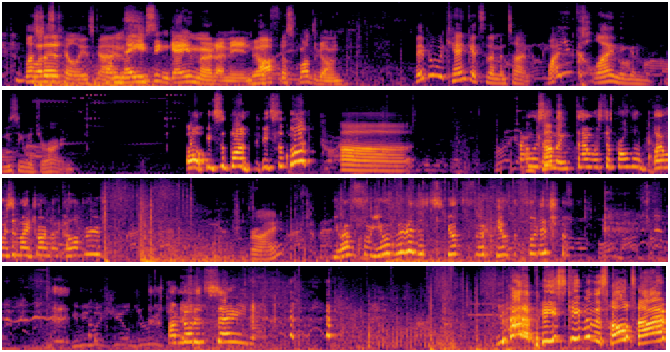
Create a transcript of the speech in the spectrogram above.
Let's What just kill these guys. Amazing game mode. I mean, Yep. half the squad's gone. Maybe we can get to them in time. Why are you climbing and using a drone? Oh, it's the bug! It's the bug! Uh, That I'm was coming. It. That was the problem. Why was it my drone? I can't move. right. You have you have this. You have, you have the footage. Of... I'm not insane. You had a peacekeeper this whole time?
